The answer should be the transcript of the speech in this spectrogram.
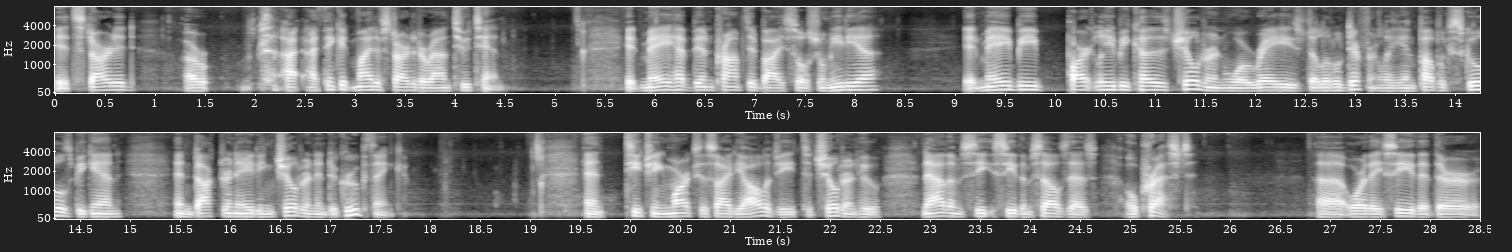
It started, I, I think it might have started around 210. It may have been prompted by social media. It may be partly because children were raised a little differently and public schools began indoctrinating children into groupthink. and teaching Marxist ideology to children who now them see, see themselves as oppressed, uh, or they see that their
